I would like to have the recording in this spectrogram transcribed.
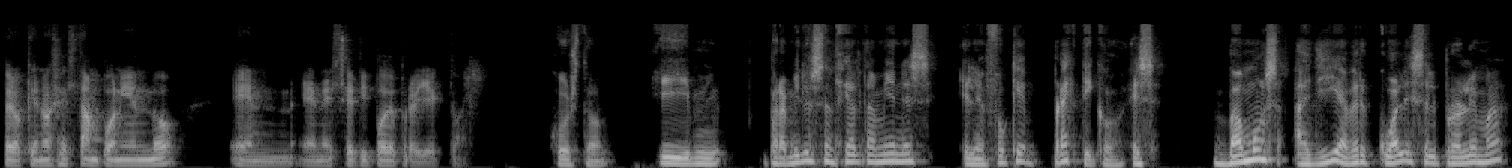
pero que no se están poniendo en, ese tipo de proyectos. Justo. Y mm, para mí lo esencial también es el enfoque práctico. Es vamos allí a ver cuál es el problema,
